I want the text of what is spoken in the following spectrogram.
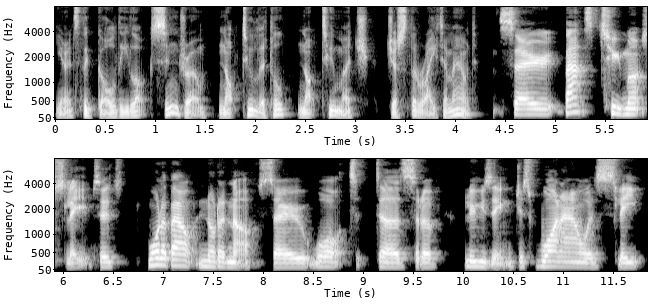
You know, it's the Goldilocks syndrome not too little, not too much, just the right amount. So that's too much sleep. So, what about not enough? So, what does sort of losing just one hour's sleep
